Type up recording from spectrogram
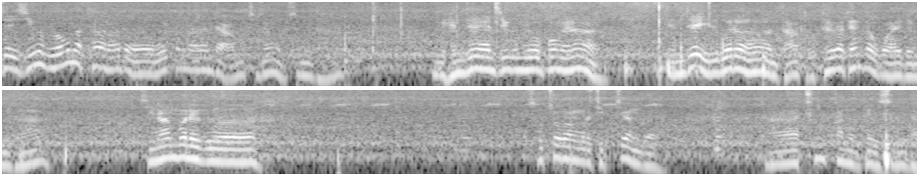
이제 지금 요거만 태어나도 월등 나는데 아무 지장 없습니다. 현재 지금 요 보면은 현재 일벌은 다 도태가 된다고 봐야 됩니다. 지난번에 그 소초광으로 집지한 거 다 충판으로 되어 있습니다.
